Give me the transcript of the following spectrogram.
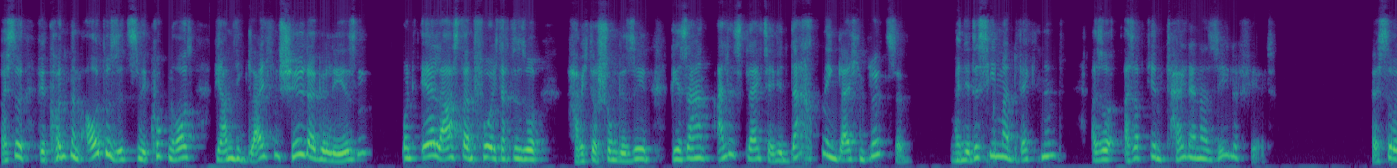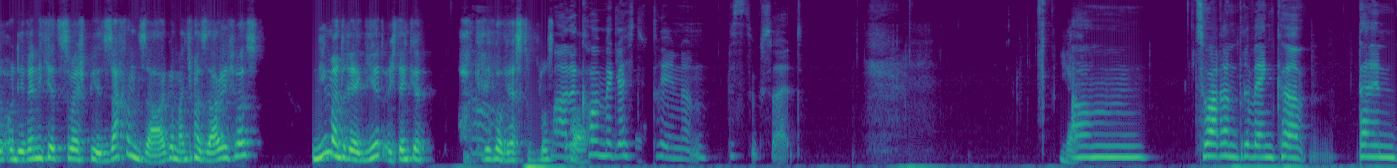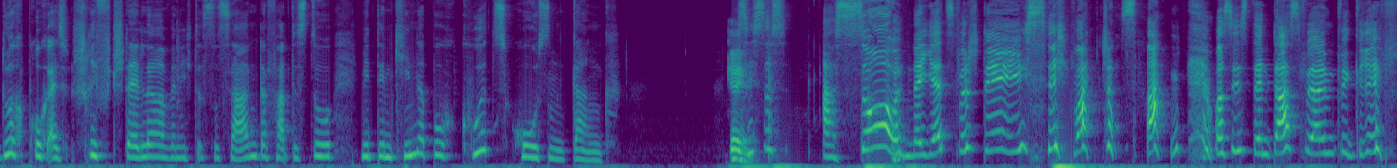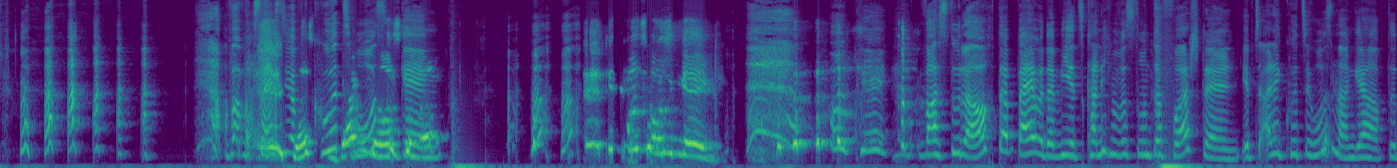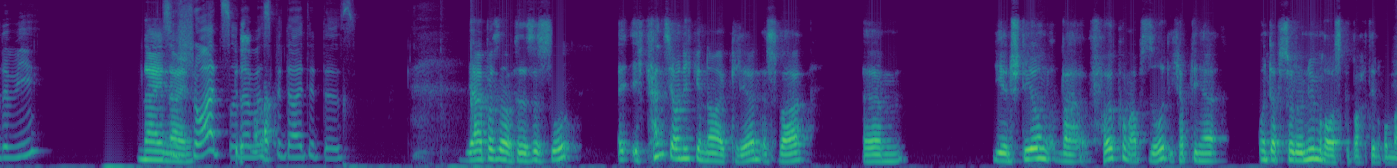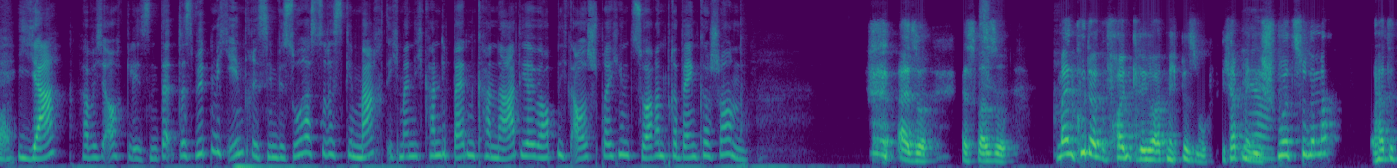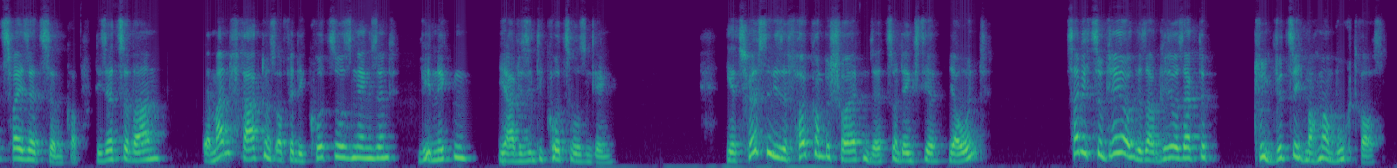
Weißt du, wir konnten im Auto sitzen, wir gucken raus, wir haben die gleichen Schilder gelesen und er las dann vor. Ich dachte so, habe ich doch schon gesehen. Wir sahen alles gleichzeitig. Wir dachten den gleichen Blödsinn. Und wenn dir das jemand wegnimmt, also als ob dir ein Teil deiner Seele fehlt. Weißt du, und wenn ich jetzt zum Beispiel Sachen sage, manchmal sage ich was, niemand reagiert und ich denke, ach Gregor, wärst du bloß oh, Da kommen mir gleich die Tränen. Bist du gescheit. Ja. Ähm, Zoran Drewenka, deinen Durchbruch als Schriftsteller, wenn ich das so sagen darf, hattest du mit dem Kinderbuch Kurzhosengang. Gang. Was ist das? Ach so, na jetzt verstehe ich's. Ich wollte schon sagen, was ist denn das für ein Begriff? Aber was heißt überhaupt Kurzhosengang? Die Kurzhosengang. Okay. Warst du da auch dabei oder wie? Jetzt kann ich mir was drunter vorstellen. Ihr habt alle kurze Hosen angehabt oder wie? Nein, so nein. Shorts oder was bedeutet das? Ja, pass auf, das ist so. Ich kann es ja auch nicht genau erklären. Es war, ähm, die Entstehung war vollkommen absurd. Ich habe den ja unter Pseudonym rausgebracht, den Roman. Ja, habe ich auch gelesen. Das, das würde mich interessieren. Wieso hast du das gemacht? Ich meine, ich kann die beiden Kanadier überhaupt nicht aussprechen, Zoran Prevenka schon. Also, es war so. Mein guter Freund Gregor hat mich besucht. Ich habe mir ja. die Schuhe zugemacht und hatte zwei Sätze im Kopf. Die Sätze waren, der Mann fragt uns, ob wir die Kurzhosengang sind. Wir nicken, ja, wir sind die Kurzhosengang. Jetzt hörst du diese vollkommen bescheuerten Sätze und denkst dir, ja und? Das habe ich zu Gregor gesagt. Gregor sagte, klingt witzig, mach mal ein Buch draus.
